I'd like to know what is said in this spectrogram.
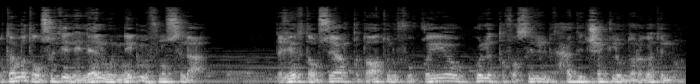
وتم توسيط الهلال والنجم في نص العلم ده غير توسيع القطاعات الأفقية وكل التفاصيل اللي بتحدد شكل ودرجات اللون.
